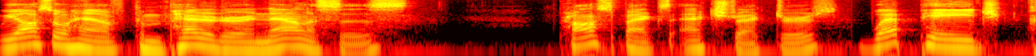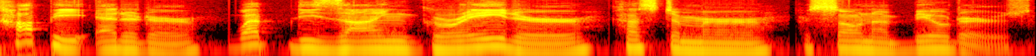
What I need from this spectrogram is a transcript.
We also have competitor analysis prospects extractors, web page copy editor, web design grader, customer persona builders.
